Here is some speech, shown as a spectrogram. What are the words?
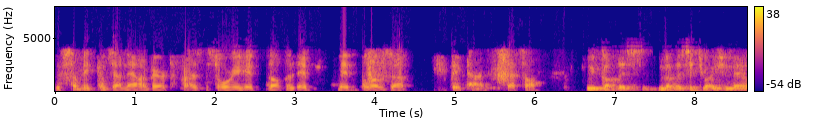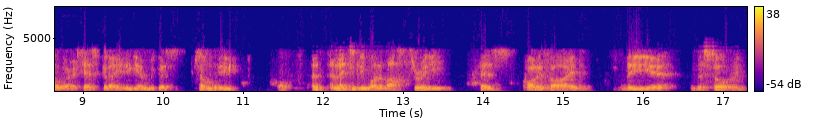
if somebody comes out now and verifies the story, it it it blows up big time. That's all. We've got this we've got the situation now where it's escalated again because somebody, allegedly one of us three, has qualified the uh, the story,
